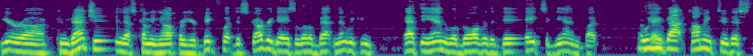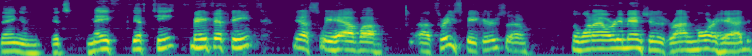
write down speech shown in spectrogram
your uh, convention that's coming up or your Bigfoot Discovery Days a little bit, and then we can, at the end, we'll go over the dates again. But who you got coming to this thing, and it's May 15th. May 15th. Yes, we have uh, uh, three speakers. Uh, the one I already mentioned is Ron Morehead.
